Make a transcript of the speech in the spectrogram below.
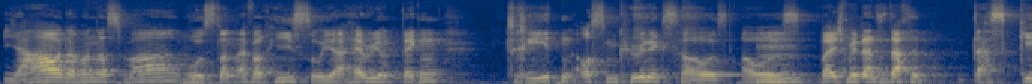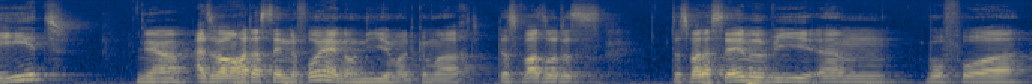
Jahr oder wann das war, wo es dann einfach hieß, so ja, Harry und Meghan treten aus dem Königshaus aus, weil ich mir dann so dachte, das geht? ja. Also warum hat das denn vorher noch nie jemand gemacht? Das war so das, das war dasselbe wie, ähm, wo vor,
